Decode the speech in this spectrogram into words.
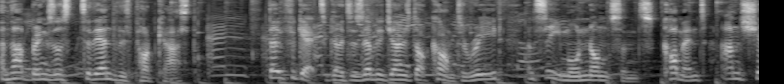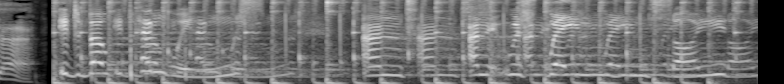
And that brings us to the end of this podcast. Don't forget to go to zebideejones.com to read and see more nonsense, comment and share. It's about it's penguins, penguins. And, and, and it was raining rain inside.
